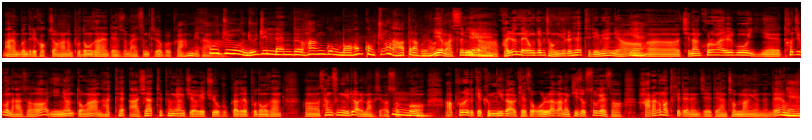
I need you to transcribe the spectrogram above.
많은 분들이 걱정하는 부동산에 대해서 좀 말씀드려 볼까 합니다. 호주, 뉴질랜드, 한국, 뭐 홍콩 쭉 나왔더라고요. 예, 맞습니다. 예. 관련 내용 좀 정리를 해 드리면요. 예. 어, 지난 코로나 19 예, 터지고 나서 2년 동안 아태 아시아 태평양 지역의 주요 국가들의 부동산 어, 상승률이 얼마였었고 음. 앞으로 이렇게 금리가 계속 올라가는 기조 속에서 하락은 어떻게 되는지에 대한 전망이었는데요. 예.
